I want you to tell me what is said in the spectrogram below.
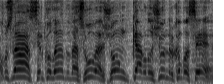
Vamos lá, circulando nas ruas, João Carlos Júnior com você.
